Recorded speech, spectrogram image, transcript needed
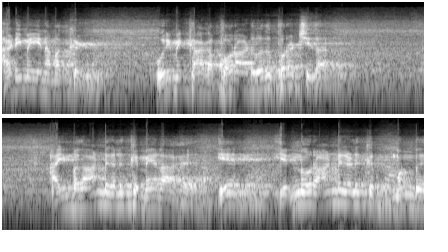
அடிமையின மக்கள் உரிமைக்காக போராடுவது புரட்சிதான். ஐம்பது ஆண்டுகளுக்கு மேலாக ஏன்? எண்ணூறு ஆண்டுகளுக்கு முன்பு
